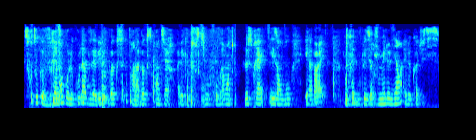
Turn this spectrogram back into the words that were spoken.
Surtout que vraiment, pour le coup, là, vous avez le box, enfin la box entière avec tout ce qu'il vous faut, vraiment tout. Le spray, les embouts et l'appareil. Donc faites-vous plaisir, je vous mets le lien et le code ici.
